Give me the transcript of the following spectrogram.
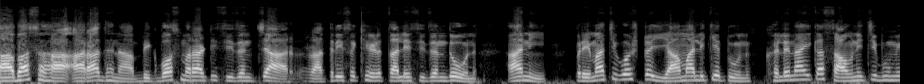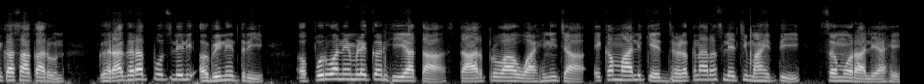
आभासहा Aradhana big boss Marathi season चार रात्रीचं खेळ चाले सीझन दोन आणि प्रेमाची गोष्ट या मालिकेतून खलनायिका सावनीची भूमिका साकारून घराघरात पोचलेली अभिनेत्री अपूर्वा नेमळेकर ही आता स्टार प्रवाह वाहिनीच्या एका मालिकेत झळकणार असल्याची माहिती समोर आली आहे.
